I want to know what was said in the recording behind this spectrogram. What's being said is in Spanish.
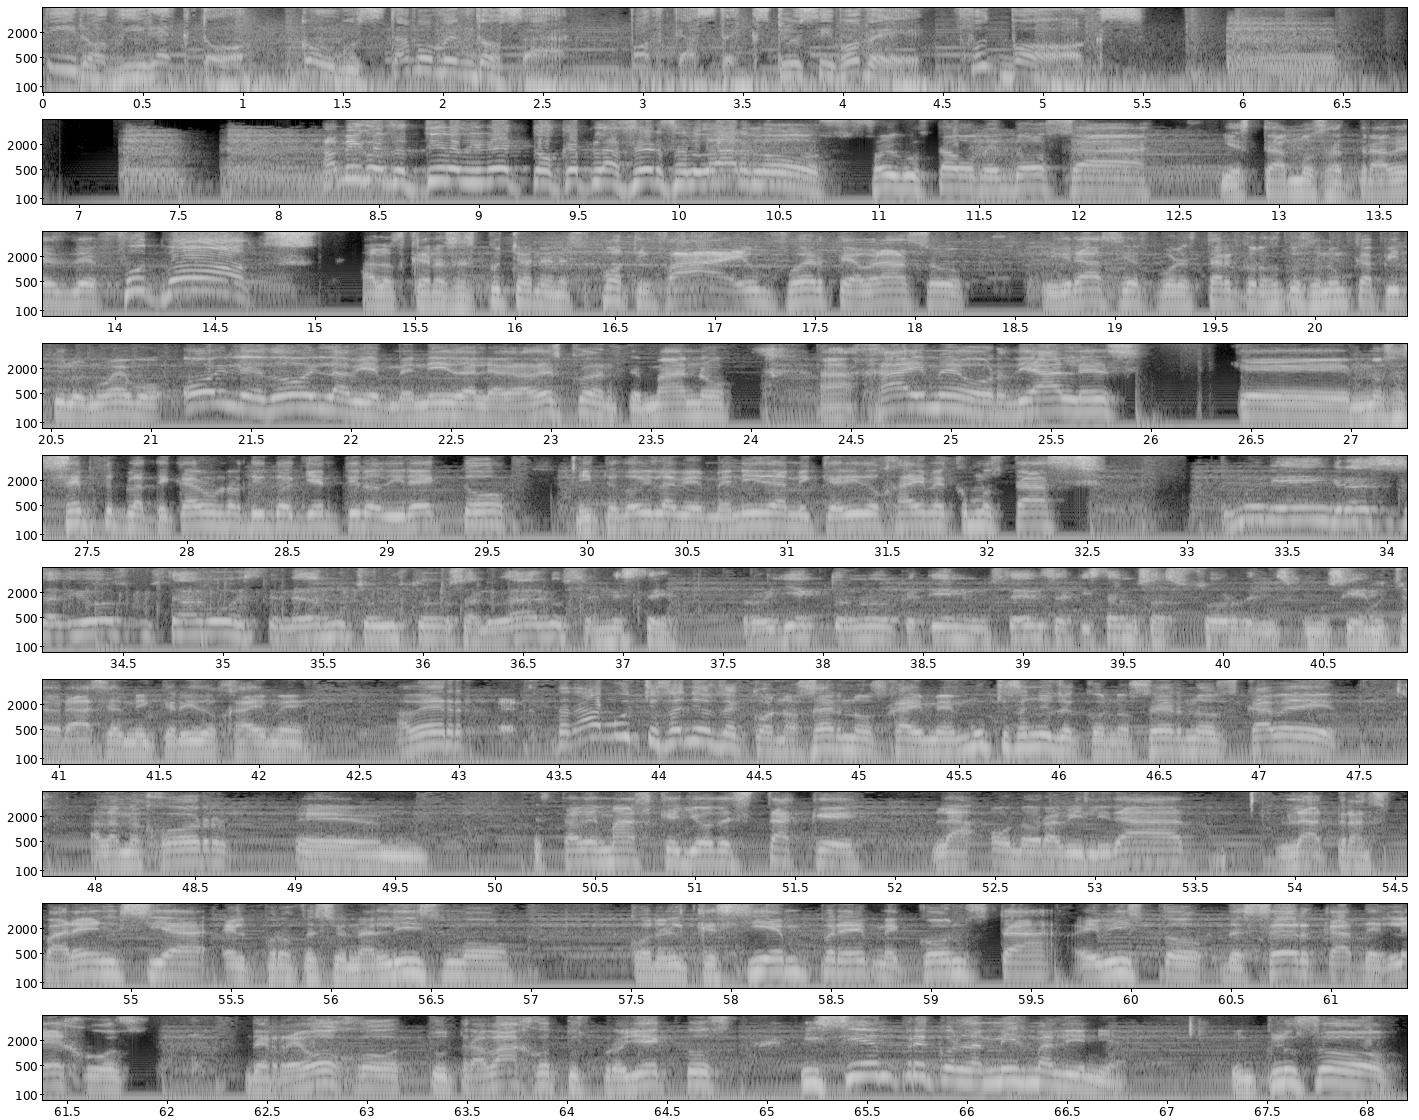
Tiro Directo con Gustavo Mendoza, podcast exclusivo de Footbox. Amigos de Tiro Directo, qué placer saludarlos. Soy Gustavo Mendoza y estamos a través de Footbox. A los que nos escuchan en Spotify, un fuerte abrazo y gracias por estar con nosotros en un capítulo nuevo. Hoy le doy la bienvenida, le agradezco de antemano a Jaime Ordiales, que nos acepte platicar un ratito aquí en tiro directo y te doy la bienvenida, mi querido Jaime, ¿cómo estás? Muy bien, gracias a Dios, Gustavo. Este, me da mucho gusto saludarlos en este proyecto nuevo que tienen ustedes. Aquí estamos a sus órdenes, como siempre. Muchas gracias, mi querido Jaime. A ver, da muchos años de conocernos, Jaime, muchos años de conocernos. Cabe, a lo mejor, eh, está de más que yo destaque la honorabilidad, la transparencia, el profesionalismo con el que siempre me consta, he visto de cerca, de lejos, de reojo, tu trabajo, tus proyectos, y siempre con la misma línea. Incluso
